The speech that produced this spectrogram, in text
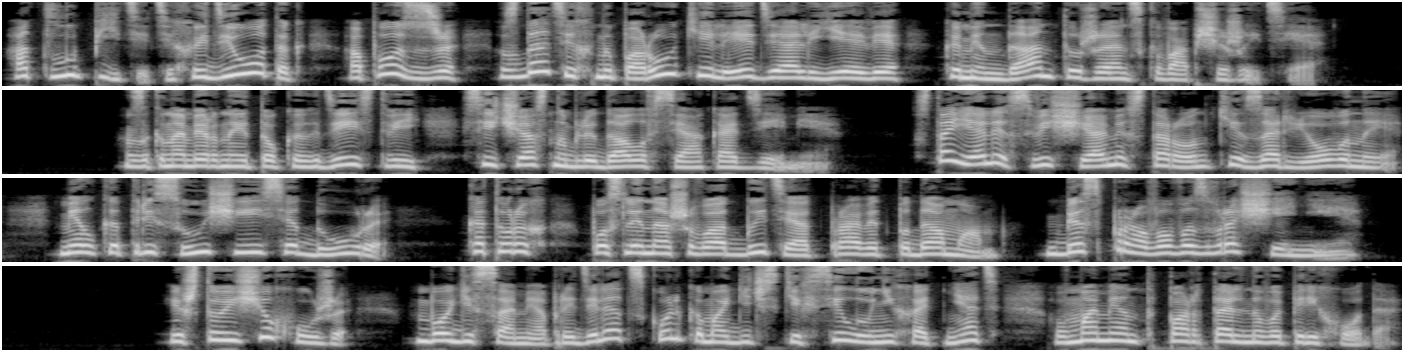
отлупить этих идиоток, а позже сдать их на поруки леди Альеве, коменданту женского общежития. Закономерный итог их действий сейчас наблюдала вся Академия. Стояли с вещами в сторонке зареванные, мелко трясущиеся дуры, которых после нашего отбытия отправят по домам, без права возвращения. И что еще хуже, боги сами определят, сколько магических сил у них отнять в момент портального перехода.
